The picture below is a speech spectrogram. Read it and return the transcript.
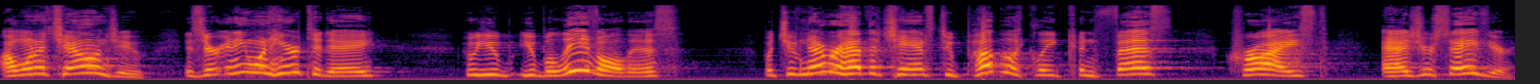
I want to challenge you. Is there anyone here today who you, you believe all this, but you've never had the chance to publicly confess Christ as your Savior?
